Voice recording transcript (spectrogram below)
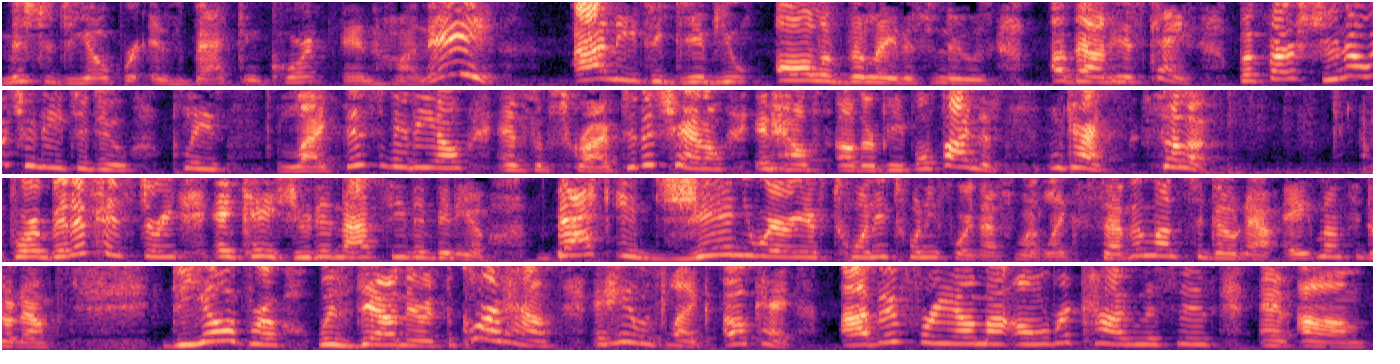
Mr. Deobra is back in court, and honey, I need to give you all of the latest news about his case. But first, you know what you need to do. Please like this video and subscribe to the channel. It helps other people find us. Okay, so look, for a bit of history, in case you did not see the video, back in January of 2024, that's what, like seven months ago now, eight months ago now, Deobra was down there at the courthouse and he was like, okay, I've been free on my own recognizances and um,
